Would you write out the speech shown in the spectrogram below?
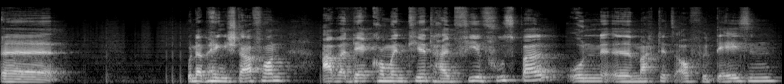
Äh, unabhängig davon, aber der kommentiert halt viel Fußball und äh, macht jetzt auch für Dazen,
